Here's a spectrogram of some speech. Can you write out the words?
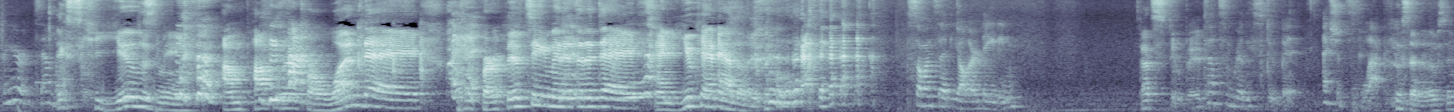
Turn your sound excuse me. I'm popular for one day, for 15 minutes of the day, and you can't handle it. Someone said y'all are dating. That's stupid. That's really stupid. I should slap you. Who said that? Let me see.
